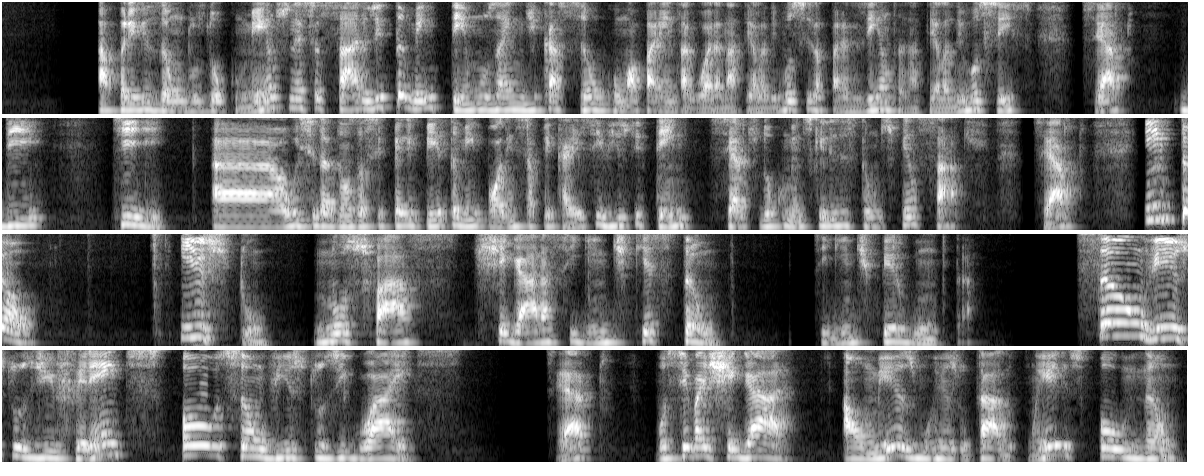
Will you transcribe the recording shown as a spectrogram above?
a previsão dos documentos necessários e também temos a indicação, como aparenta agora na tela de vocês, apresenta na tela de vocês, certo? De que ah, os cidadãos da CPLP também podem se aplicar esse visto e tem certos documentos que eles estão dispensados, certo? Então, isto nos faz chegar à seguinte questão, seguinte pergunta. São vistos diferentes ou são vistos iguais? Certo? Você vai chegar ao mesmo resultado com eles ou não?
